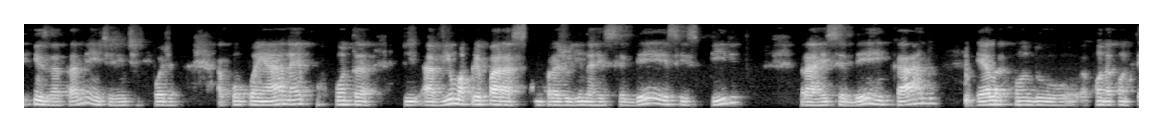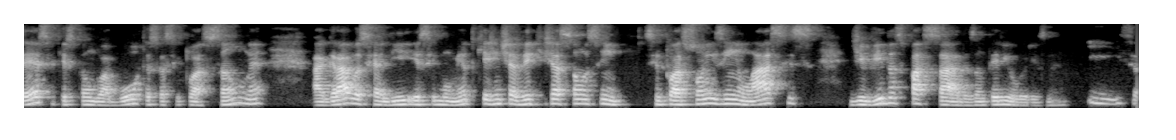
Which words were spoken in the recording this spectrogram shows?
Exatamente, a gente pode acompanhar, né, por conta havia uma preparação para a Julinda receber esse espírito, para receber Ricardo, ela quando quando acontece a questão do aborto, essa situação, né, agrava-se ali esse momento que a gente já vê que já são assim situações e enlaces de vidas passadas anteriores, né? Isso.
